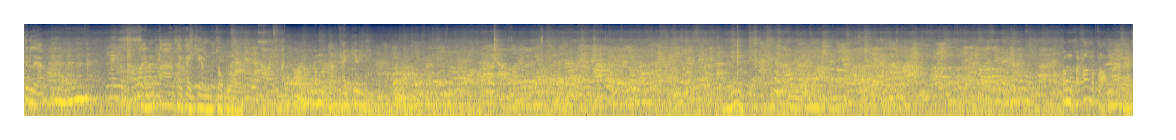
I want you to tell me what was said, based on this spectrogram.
ขึ้นเลยครับ ใส่น้ำตาลใส่ไข่เค็มจบเลยปลาหมึกผัดไข่เค็มปลาหมึกเขาทอดมากรอบมากเลยครับ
